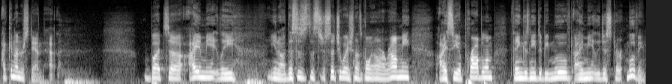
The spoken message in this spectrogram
I can understand that. But uh, i immediately you know this is the situation that's going on around me. I see a problem. Things need to be moved. I immediately just start moving.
